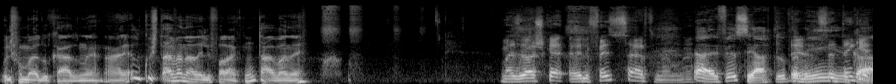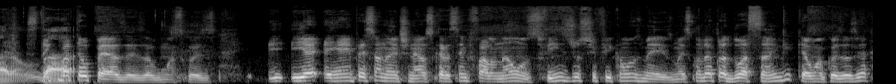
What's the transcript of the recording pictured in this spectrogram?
Ele foi mal educado, né? Ah, não custava nada ele falar que não tava, né? Mas eu acho que é- ele fez o certo mesmo, né? Ah, ele fez certo. Eu Tem- também, você tem cara. que, você tem que bater o pé às vezes, algumas coisas. E, e é, é impressionante, né? Os caras sempre falam, não, os fins justificam os meios. Mas quando é pra doar sangue, que é uma coisa assim,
